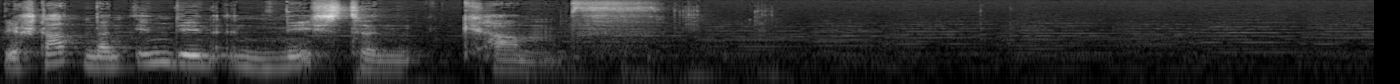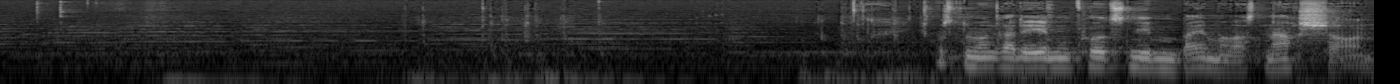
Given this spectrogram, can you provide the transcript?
Wir starten dann in den nächsten Kampf. Muss nur mal gerade eben kurz nebenbei mal was nachschauen.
